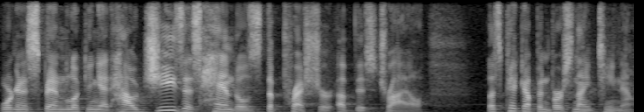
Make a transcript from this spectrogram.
we're going to spend looking at how Jesus handles the pressure of this trial. Let's pick up in verse 19 now.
